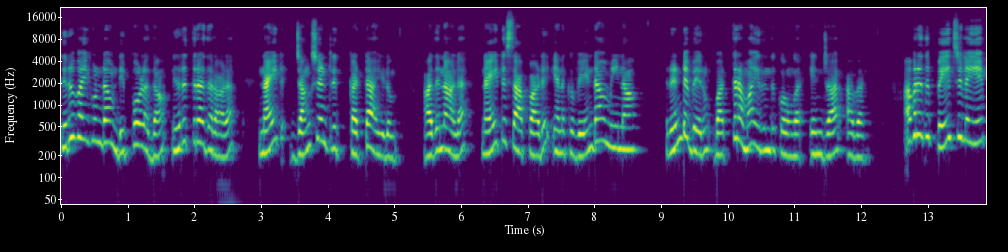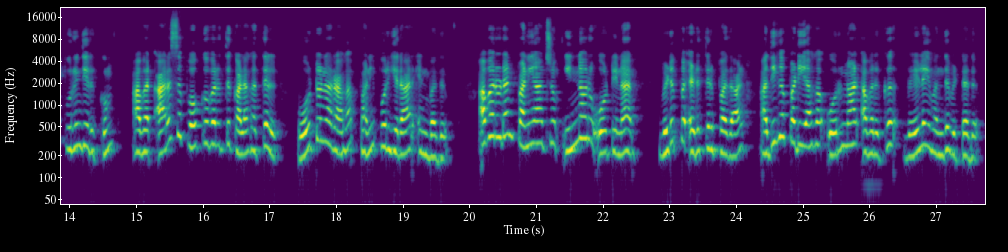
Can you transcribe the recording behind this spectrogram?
திருவைகுண்டம் டிப்போல தான் நிறுத்துறதுனால நைட் ஜங்ஷன் ட்ரிப் கட் ஆயிடும். அதனால நைட்டு சாப்பாடு எனக்கு வேண்டாம் மீனா? ரெண்டு பேரும் பத்திரமா இருந்துக்கோங்க என்றார் அவர். அவரது பேச்சிலேயே புரிந்திருக்கும் அவர் அரசு போக்குவரத்து கழகத்தில் ஓட்டுநராக பணிபுரிகிறார் என்பது அவருடன் பணியாற்றும் இன்னொரு ஓட்டுநர் விடுப்பு எடுத்திருப்பதால் அதிகப்படியாக ஒரு நாள் அவருக்கு வேலை வந்து விட்டது.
